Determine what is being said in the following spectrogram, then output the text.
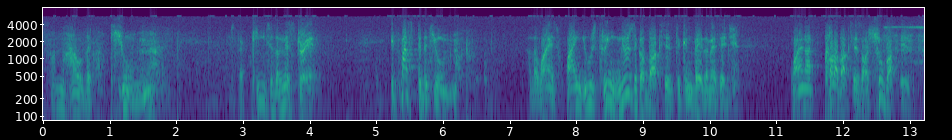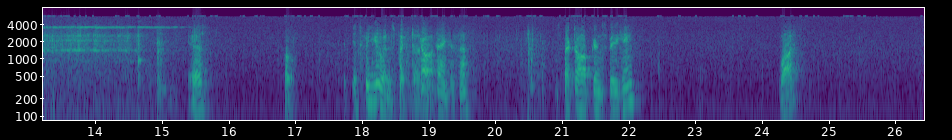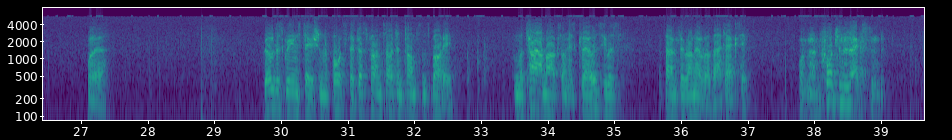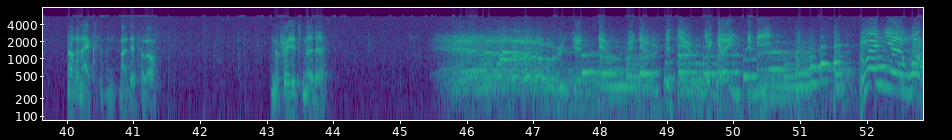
Somehow the tune is the key to the mystery. It must be the tune. Otherwise, why use three musical boxes to convey the message? Why not collar boxes or shoe boxes? Yes? It's for you, Inspector. Oh, thank you, sir. Inspector Hopkins speaking. What? Where? Golders Green Station reports they've just found Sergeant Thompson's body. From the tire marks on his clothes, he was apparently run over by a taxi. What an unfortunate accident. Not an accident, my dear fellow. I'm afraid it's murder.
